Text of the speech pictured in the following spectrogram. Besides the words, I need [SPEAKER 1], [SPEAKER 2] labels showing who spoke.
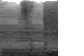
[SPEAKER 1] The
